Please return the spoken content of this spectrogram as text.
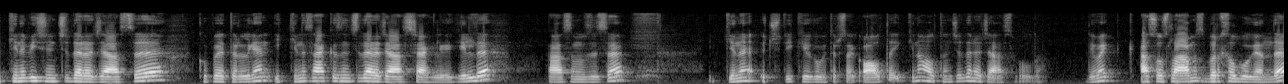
ikkini beshinchi darajasi ko'paytirilgan ikkini sakkizinchi darajasi shakliga keldi. Pastimiz esa ikkini uchni ikkiga ko'paytirsak olti ikkini oltinchi darajasi bo'ldi. Demak asoslarimiz bir xil bo'lganda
